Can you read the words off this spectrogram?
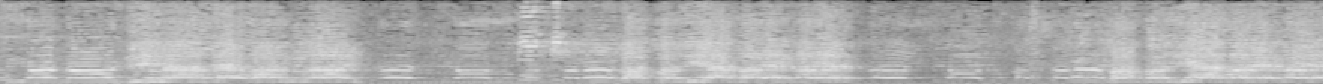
দিয়া না দিয়া আছে বাংলায় দিয়া লুকান্তরে রক্ত দিয়া করে করে দিয়া লুকান্তরে রক্ত দিয়া করে করে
